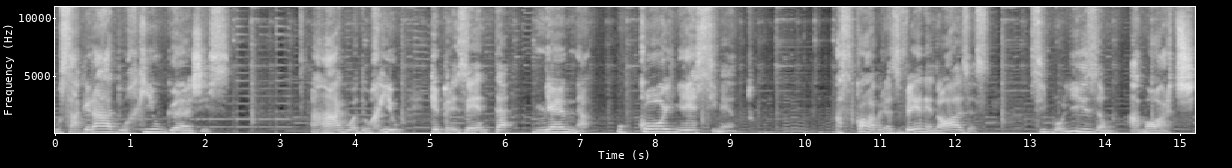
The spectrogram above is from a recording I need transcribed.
o sagrado rio Ganges. A água do rio representa Nhana, o conhecimento. As cobras venenosas simbolizam a morte.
